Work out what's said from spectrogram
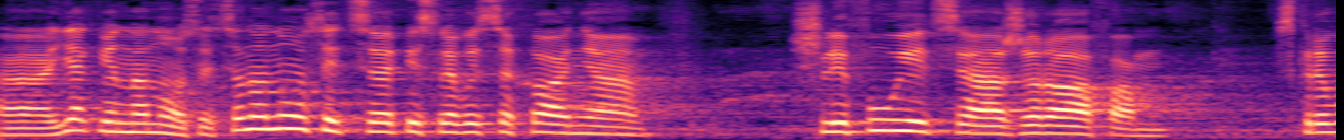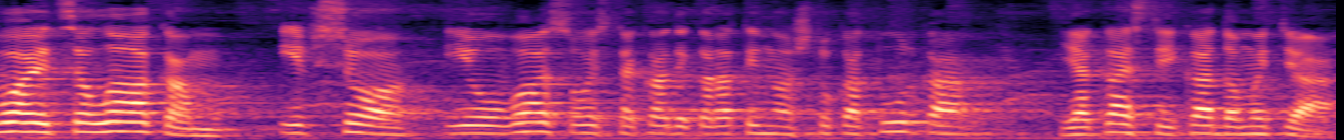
Е, Як він наноситься? Наноситься після висихання, шліфується жирафом, скривається лаком і все. І у вас ось така декоративна штукатурка, яка стійка до миття.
